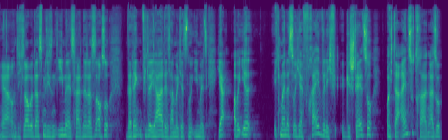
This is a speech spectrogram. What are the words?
Ja, und ich glaube, das mit diesen E-Mails halt, ne, das ist auch so, da denken viele, ja, der sammelt jetzt nur E-Mails. Ja, aber ihr, ich meine, es ist euch ja freiwillig gestellt, so euch da einzutragen. Also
